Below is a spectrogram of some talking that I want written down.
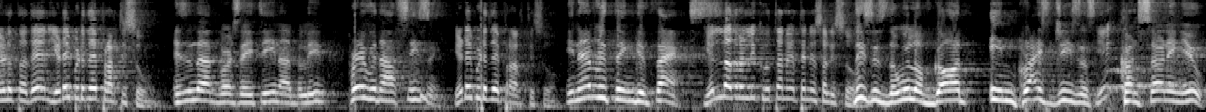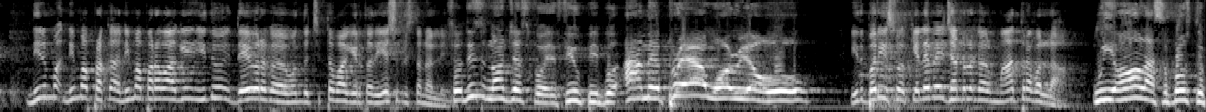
ಹೇಳುತ್ತದೆ ಎಡೆ ಬಿಡದೆ ಪ್ರಾರ್ಥಿಸು Isn't that verse 18, I believe? Pray without ceasing. ಎಡೆ ಬಿಡದೆ ಪ್ರಾರ್ಥಿಸು In everything give thanks. ಎಲ್ಲದರಲ್ಲಿ ಕೃತಜ್ಞತೆಯನ್ನು ಸಲ್ಲಿಸು This is the will of God in Christ Jesus Yeah. concerning you. ನಿಮ್ಮ ನಿಮ್ಮ ಪ್ರಕ ನಿಮ್ಮ ಪರವಾಗಿ ಇದು ದೇವರ ಒಂದು ಚಿತ್ತವಾಗಿರ್ತದೆ ಯೇಸು ಕ್ರಿಸ್ತನಲ್ಲಿ So this is not just for a few people. I'm a prayer warrior. Oh. ಇದು ಬರೀ ಸ್ವ ಕೆಲವೇ ಜನರಿಗೆ ಮಾತ್ರವಲ್ಲ We all are supposed to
